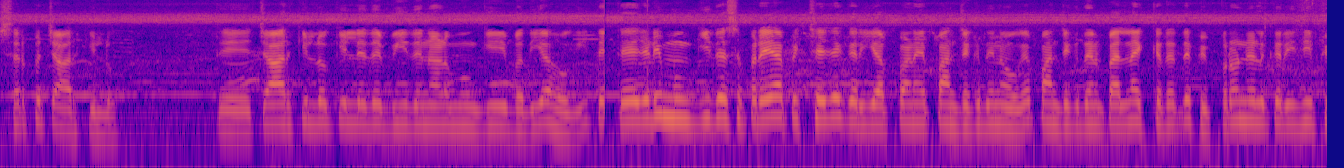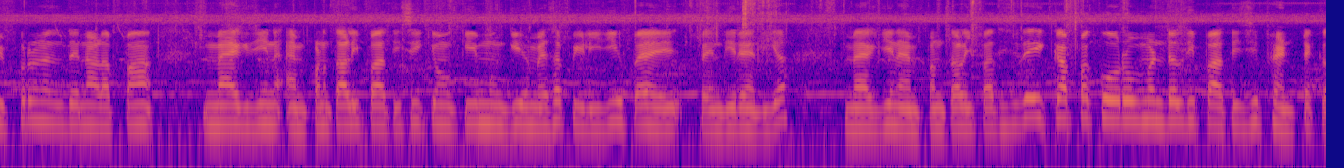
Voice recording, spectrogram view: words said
ਸਿਰਫ 4 ਕਿਲੋ। ਤੇ 4 ਕਿਲੋ ਕਿੱਲੇ ਦੇ ਬੀ ਦੇ ਨਾਲ ਮੂੰਗੀ ਵਧੀਆ ਹੋ ਗਈ। ਤੇ- ਜਿਹੜੀ ਮੂੰਗੀ ਦੇ ਸਪਰੇਅ ਆ ਪਿੱਛੇ ਜੇ ਕਰੀ ਆਪਾਂ ਨੇ 5 ਕੁ ਦਿਨ ਹੋ ਗਏ। 5 ਕੁ ਦਿਨ ਪਹਿਲਾਂ ਇੱਕ ਤੇ ਤੇ ਫਿਪਰੋਨਿਲ ਕਰੀ ਸੀ। ਫਿਪਰੋਨਿਲ ਦੇ ਨਾਲ ਆਪਾਂ ਮੈਗਜ਼ੀਨ M45 ਪਾਤੀ ਸੀ ਕਿਉਂਕਿ ਮੂੰਗੀ ਹਮੇਸ਼ਾ ਪੀਲੀ ਜੀ ਪੈ- ਪੈਂਦੀ ਰਹਿੰਦੀ ਆ। ਮੈਗਜ਼ੀਨ M45 ਪਾਤੀ ਸੀ ਤੇ ਇੱਕ ਆਪਾਂ ਕੋਰੋਮੰਡਲ ਦੀ ਪਾਤੀ ਸੀ ਫੈਂਟਿਕ।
